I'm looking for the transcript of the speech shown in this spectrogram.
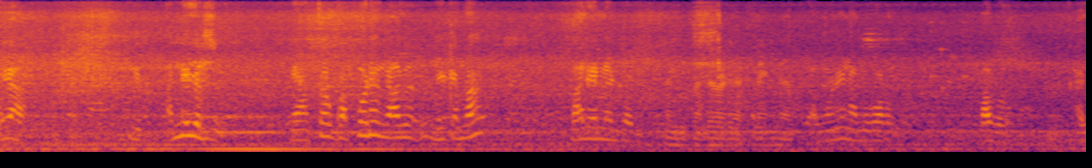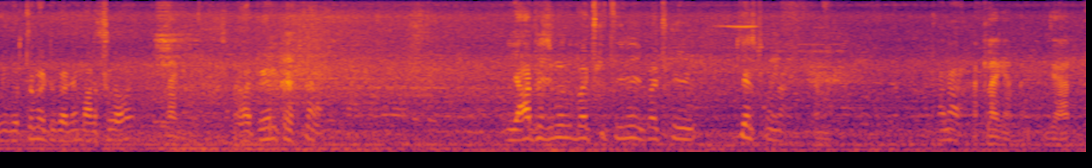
అయ్యా మీకు అన్నీ తెలుసు. నేను అంత గొప్పనే కాదు నీ కింద భార్యలు అంటాడు అట్లేం కాదు ఎవరిని నమ్మకూడదు బాబు అది గుర్తుపెట్టుకొని మనసులో నా పేరు కృష్ణ ఈ ఆఫీస్ ముందు బతికి తిని బతికి చేసుకున్నా. అన్నా. అట్లాగే అబ్బాయి జాగ్రత్త.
